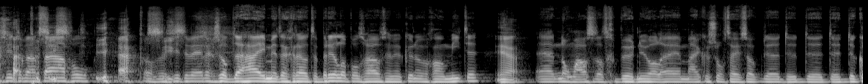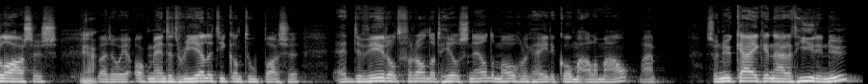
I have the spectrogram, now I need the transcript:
zitten we aan tafel. Ja, of we zitten we ergens op de high met een grote bril op ons hoofd en dan kunnen we gewoon mieten. Ja. Uh, nogmaals, dat gebeurt nu al. Hè. Microsoft heeft ook de, de, de, de, de glasses, waardoor je augmented reality kan toepassen. Uh, de wereld verandert heel snel, de mogelijkheden komen allemaal. Maar als we nu kijken naar het hier en nu.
